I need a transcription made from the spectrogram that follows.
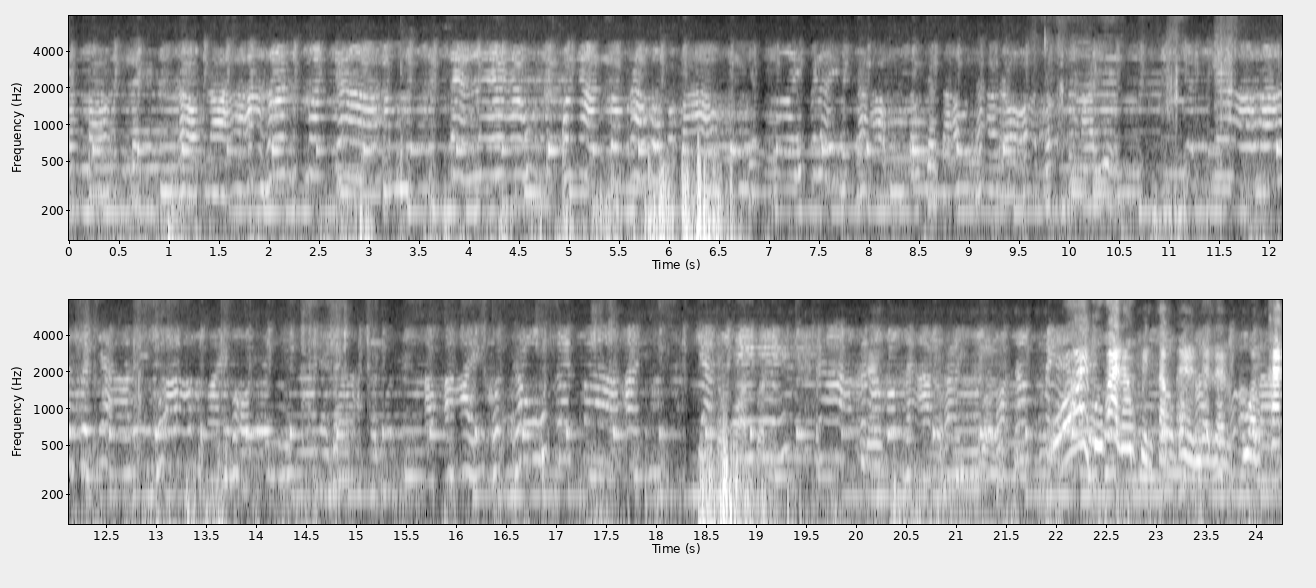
องต้องแต่ข้าวปลาหันมากา ไม่โอ้ยหมู่บ้านทางเป็นตำเอ็นนั่นรวมคัด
